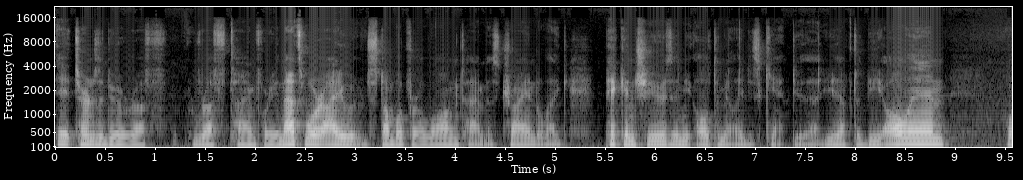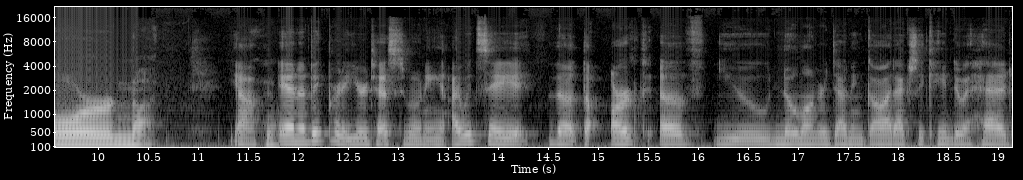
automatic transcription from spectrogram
it turns into a rough rough time for you. And that's where I stumbled for a long time is trying to like pick and choose, and you ultimately just can't do that. You have to be all in or not. Yeah. Yeah. And a big part of your testimony, I would say the the arc of you no longer doubting God actually came to a head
